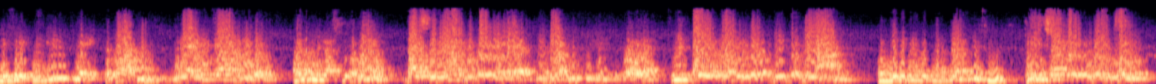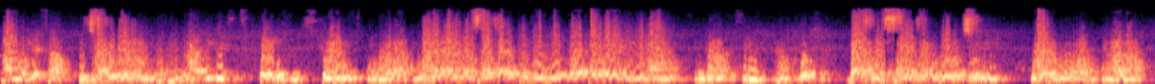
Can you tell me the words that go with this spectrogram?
You see, when you take the garden, when you are ineligible. Everything that's to the right, that's the ineligible area that you begin to go away. We put it on the deeper beyond. When you begin to confess your sins, He's everywhere. Humble yourself. He's everywhere. And God begins His faith and strength in your life. And God is saying, come closer. That's the same thing we achieve. We have more in our life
